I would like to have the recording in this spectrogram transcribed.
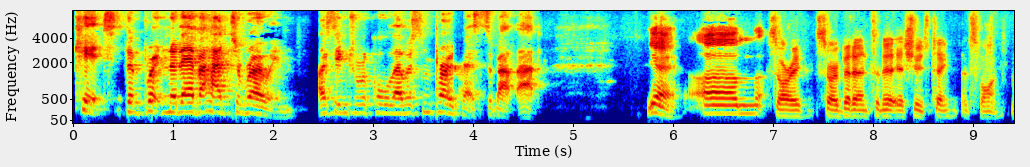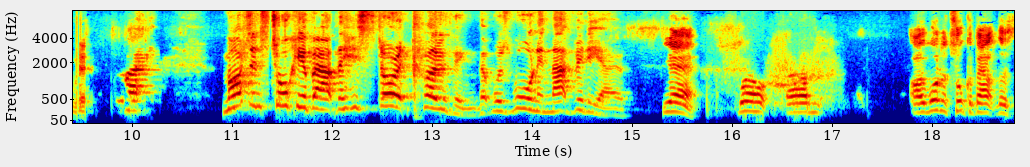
kit that Britain had ever had to row in. I seem to recall there were some protests about that. Yeah. Um, sorry, sorry, bit of internet issues, team. That's fine. Yeah. Martin's talking about the historic clothing that was worn in that video. Yeah. Well, um, I want to talk about the,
